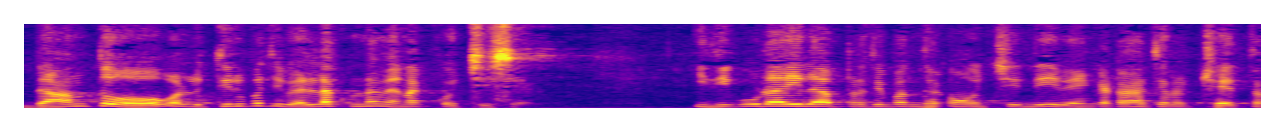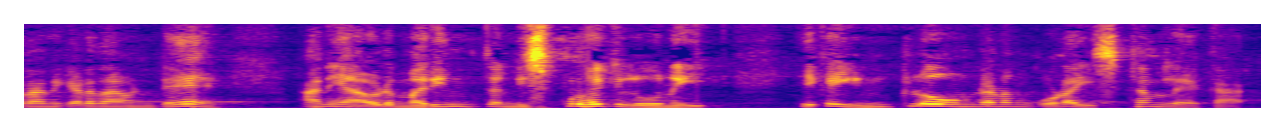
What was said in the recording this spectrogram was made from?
దాంతో వాళ్ళు తిరుపతి వెళ్ళకుండా వెనక్కి వచ్చేసారు ఇది కూడా ఇలా ప్రతిబంధకం వచ్చింది. వెంకటాచల క్షేత్రానికి వెడదామంటే అని ఆవిడ మరింత నిస్పృహకి లోనయ్యి ఇక ఇంట్లో ఉండడం కూడా ఇష్టం లేక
